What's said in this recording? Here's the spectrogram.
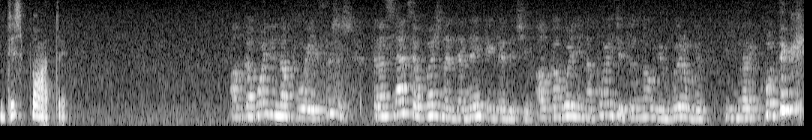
Іди спати. Алкогольні напої, слышиш? Трансляція обмежена для деяких глядачів. Алкогольні напої, тютюнові вироби і наркотики.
